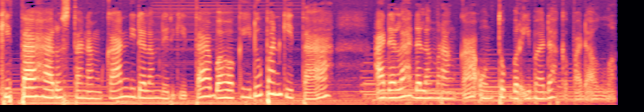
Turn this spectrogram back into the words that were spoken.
kita harus tanamkan di dalam diri kita bahwa kehidupan kita adalah dalam rangka untuk beribadah kepada Allah.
